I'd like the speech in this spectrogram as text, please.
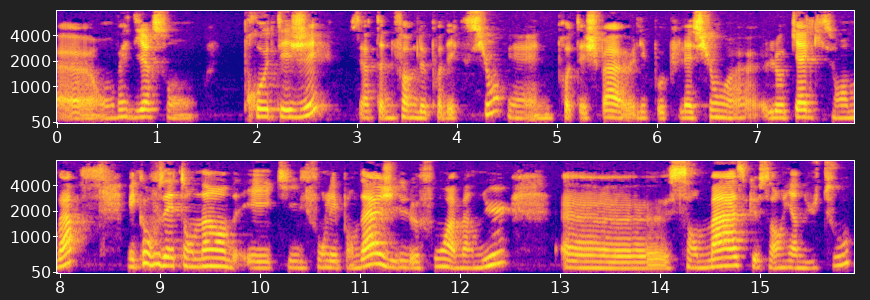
on va dire, sont protégés certaines formes de protection, et elles ne protègent pas euh, les populations euh, locales qui sont en bas. Mais quand vous êtes en Inde et qu'ils font l'épandage, ils le font à main nue, euh, sans masque, sans rien du tout.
